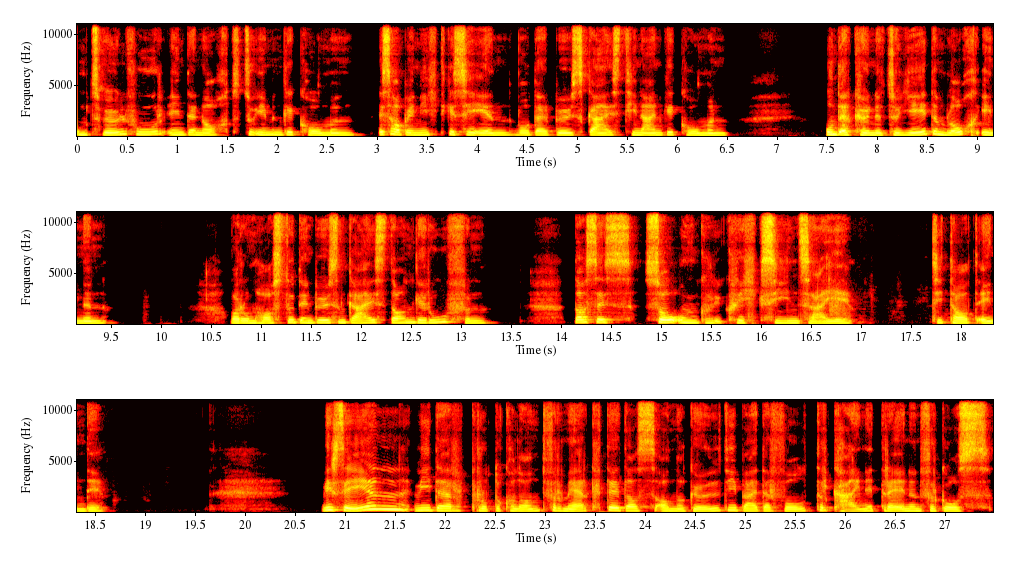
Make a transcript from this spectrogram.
um zwölf Uhr in der Nacht zu ihm gekommen. Es habe nicht gesehen, wo der Bösgeist hineingekommen. Und er könne zu jedem Loch innen. Warum hast du den bösen Geist dann gerufen? Dass es so unglücklich gsin sei. Zitat Ende. Wir sehen, wie der Protokollant vermerkte, dass Anna Göldi bei der Folter keine Tränen vergoss.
